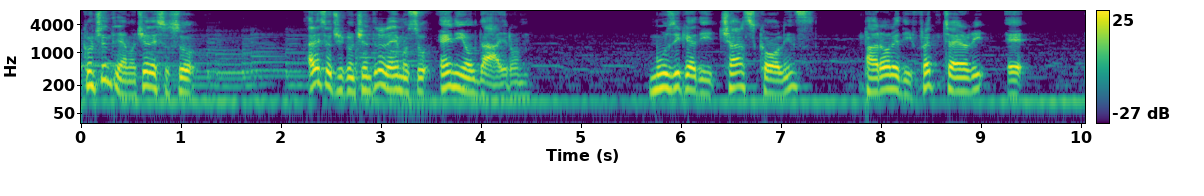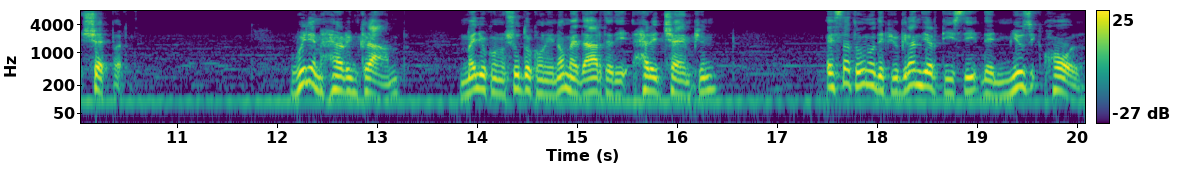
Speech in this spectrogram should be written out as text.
concentriamoci adesso su adesso ci concentreremo su Any Old Iron. Musica di Charles Collins parole di Fred Terry e Shepard. William Henry Cramp meglio conosciuto con il nome d'arte di Harry Champion è stato uno dei più grandi artisti del music hall.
